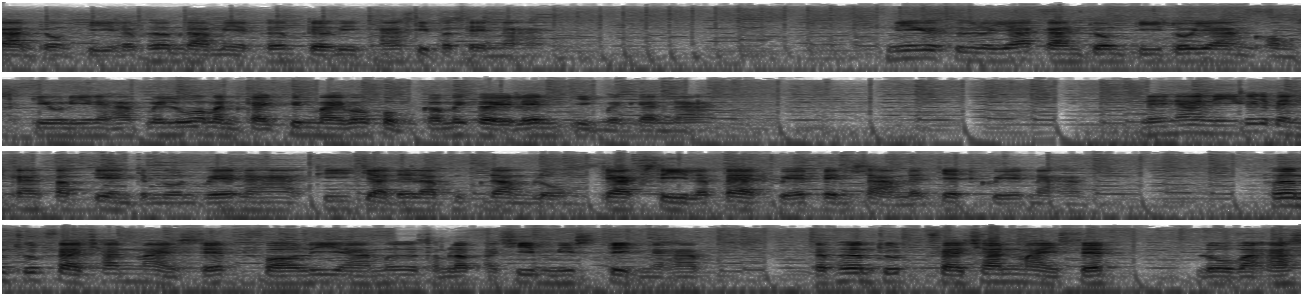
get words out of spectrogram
การโจมตีและเพิ่มดาเมจเพิ่มเติมอีก 50%นะฮะ นี่ก็คือระยะการโจมตีตัวอย่างของสกิลนี้นะครับ ไม่รู้ว่ามันไกลขึ้นไหมเพราะผมก็ไม่เคยเล่นอีกเหมือนกันนะ ในหน้านี้ก็จะเป็นการปรับเปลี่ยนจำนวนเควสนะฮะที่จะได้รับมุกดำลงจาก 4 และ8เควสเป็น 3 และ7เควสนะครับ เพิ่มชุดแฟชั่นใหม่เซตฟอร์รี่อาร์เมอร์สำหรับอาชีพมิสติกนะครับจะเพิ่มชุดแฟชั่นใหม่เซตโลวาอัส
